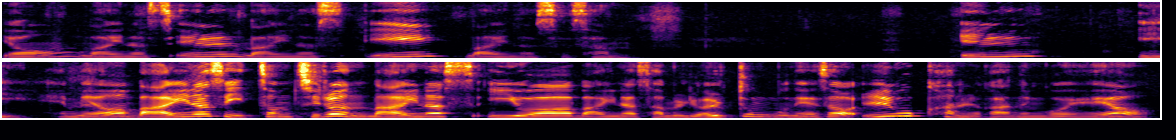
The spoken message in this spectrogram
0, 마이너스 1, 마이너스 2, 마이너스 3, 1, 2 하면 마이너스 2.7은 마이너스 2와 마이너스 3을 열등분해서 7칸을 가는 거예요.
